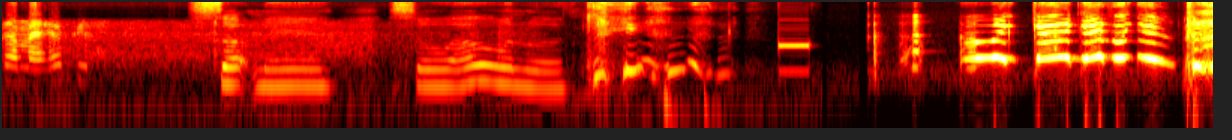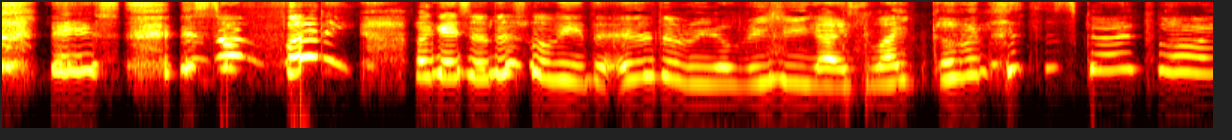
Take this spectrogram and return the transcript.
how may I help you? Sup, man? So I wanna. Oh my god, guys, look at this. It's so funny. Okay, so this will be the end of the video. Make sure you guys like, comment, and subscribe. Bye.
